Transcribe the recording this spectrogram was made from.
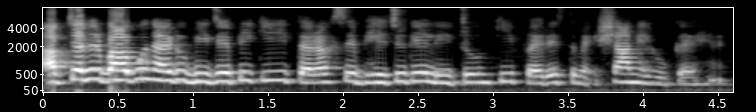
अब चंद्रबाबू नायडू बीजेपी की तरफ़ से भेजे गए लीडरों की फहरिस्त में शामिल हो गए हैं।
